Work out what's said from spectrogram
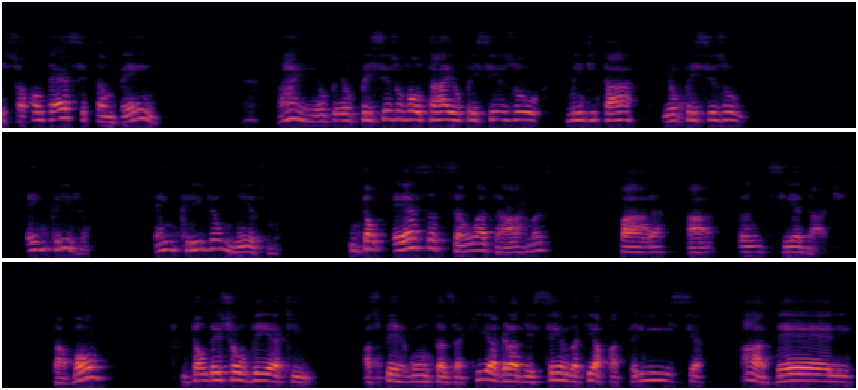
isso acontece também. Ai, eu, eu preciso voltar, eu preciso meditar, eu preciso. É incrível. É incrível mesmo. Então, essas são as armas para a ansiedade. Tá bom? Então, deixa eu ver aqui as perguntas aqui, agradecendo aqui a Patrícia, a Adele,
